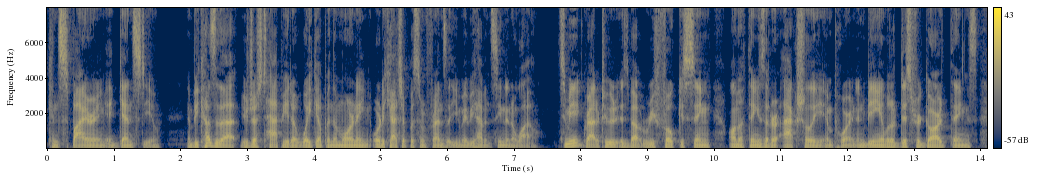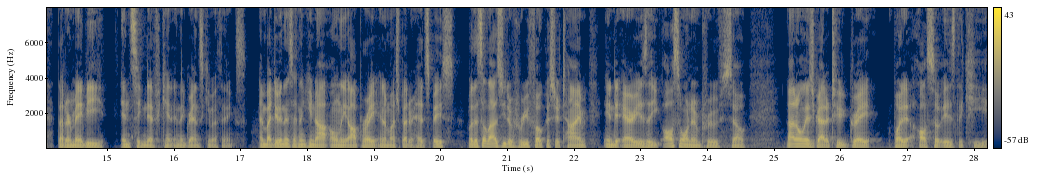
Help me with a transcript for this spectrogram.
conspiring against you. And because of that, you're just happy to wake up in the morning or to catch up with some friends that you maybe haven't seen in a while. To me, gratitude is about refocusing on the things that are actually important and being able to disregard things that are maybe insignificant in the grand scheme of things. And by doing this, I think you not only operate in a much better headspace, but this allows you to refocus your time into areas that you also want to improve. So not only is gratitude great, but it also is the key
